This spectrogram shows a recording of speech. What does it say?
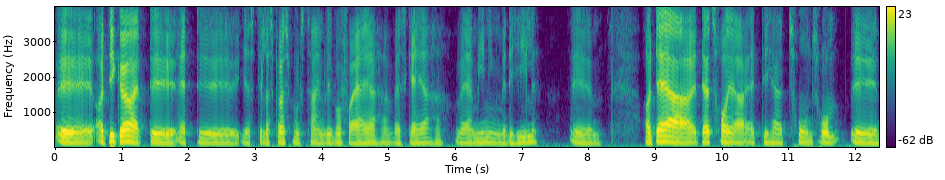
Øh, og det gør, at, øh, at øh, jeg stiller spørgsmålstegn ved, hvorfor er jeg her, hvad skal jeg her, hvad er meningen med det hele. Øh, og der, der tror jeg, at det her troens rum øh,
